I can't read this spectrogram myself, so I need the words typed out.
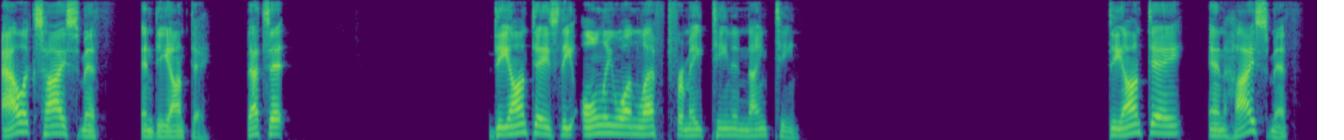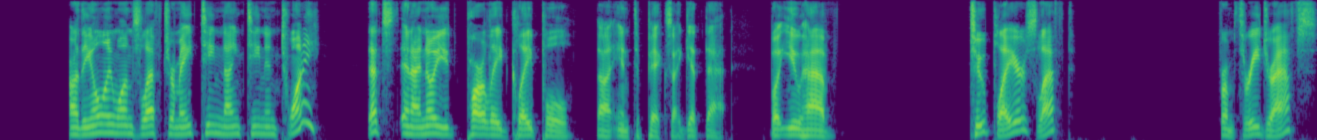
Alex Highsmith, and Diontae. That's it. Diontae's the only one left from 18 and 19. Diontae and Highsmith are the only ones left from 18, 19, and 20. That's and I know you parlayed Claypool uh, into picks. I get that, but you have two players left from three drafts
